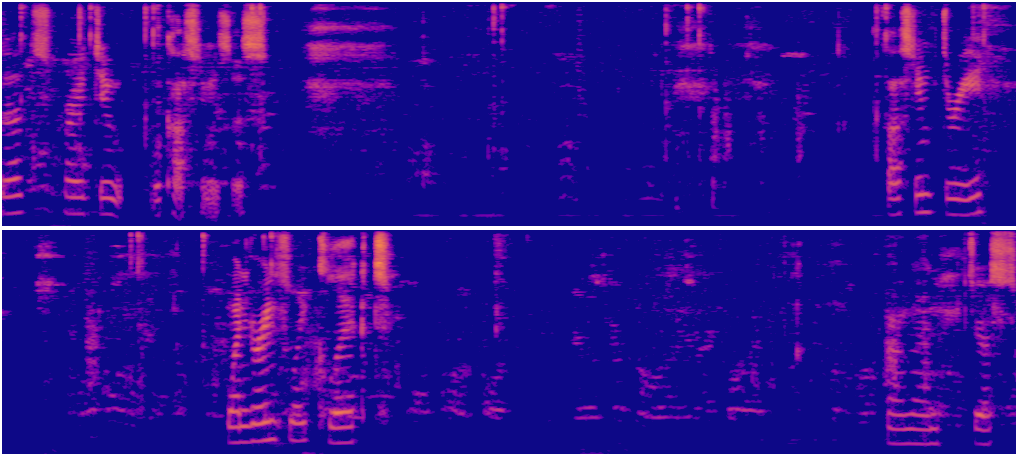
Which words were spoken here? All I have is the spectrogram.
let's try to what costume is this? Costume three. One green clicked. and then just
